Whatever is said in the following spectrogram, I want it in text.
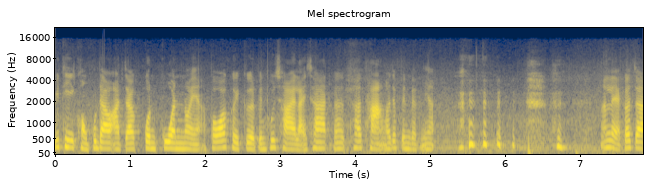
วิธีของครูดาวอาจจะกวนๆหน่อยอะเพราะว่าเคยเกิดเป็นผู้ชายหลายชาติก็ถ้าทางก็จะเป็นแบบเนี้ยนั่นแหละก็จะ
